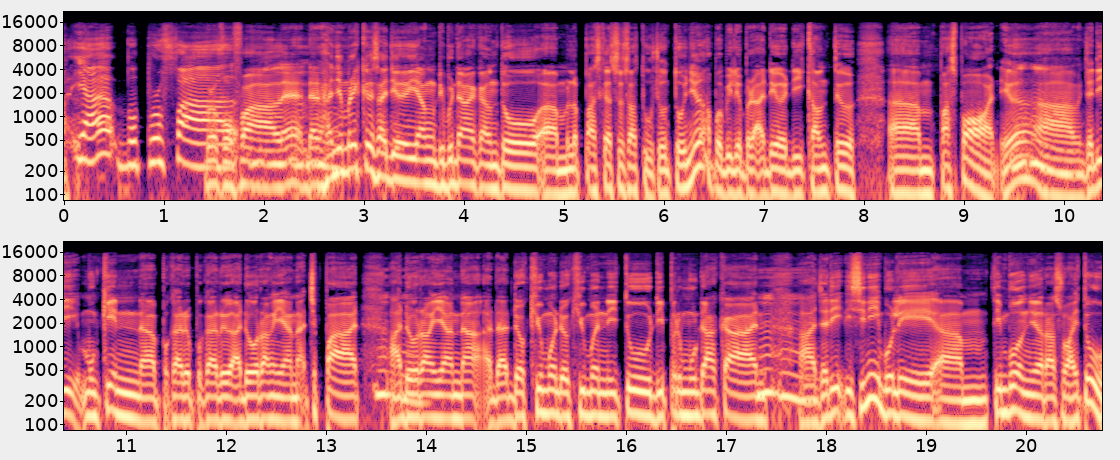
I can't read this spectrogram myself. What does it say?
uh, ya berprofil. Berprofil hmm. eh. Dan hanya hanya mereka saja yang dibenarkan untuk uh, melepaskan sesuatu. Contohnya apabila berada di kaunter um, pasport ya. Mm-hmm. Uh, jadi mungkin uh, perkara-perkara ada orang yang nak cepat, mm-hmm. ada orang yang nak ada dokumen-dokumen itu dipermudahkan. Mm-hmm. Uh, jadi di sini boleh um, timbulnya rasuah itu.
